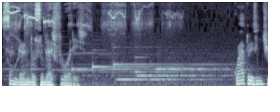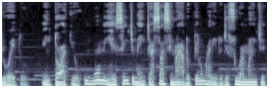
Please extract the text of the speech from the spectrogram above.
sangrando sobre as flores. 4 e 28. Em Tóquio, um homem recentemente assassinado pelo marido de sua amante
